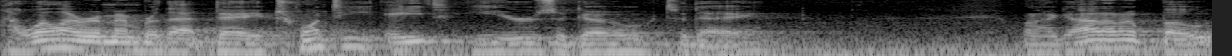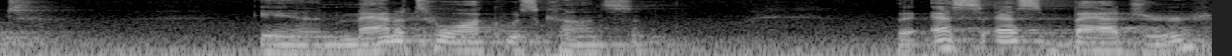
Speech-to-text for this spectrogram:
How well I remember that day, 28 years ago today, when I got on a boat in Manitowoc, Wisconsin. The SS Badger,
